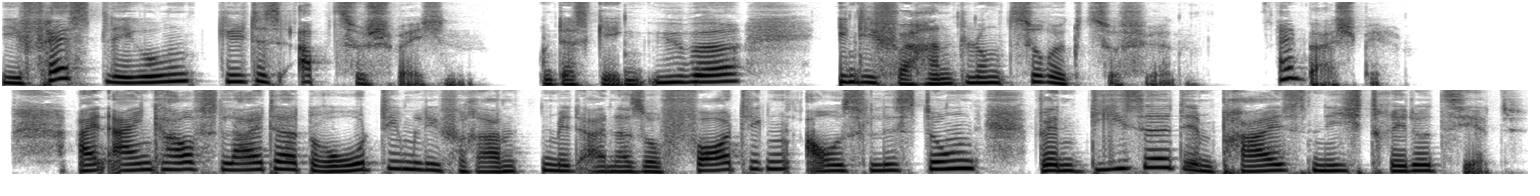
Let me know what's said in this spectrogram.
Die Festlegung gilt es abzuschwächen und das Gegenüber in die Verhandlung zurückzuführen. Ein Beispiel. Ein Einkaufsleiter droht dem Lieferanten mit einer sofortigen Auslistung, wenn dieser den Preis nicht reduziert.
